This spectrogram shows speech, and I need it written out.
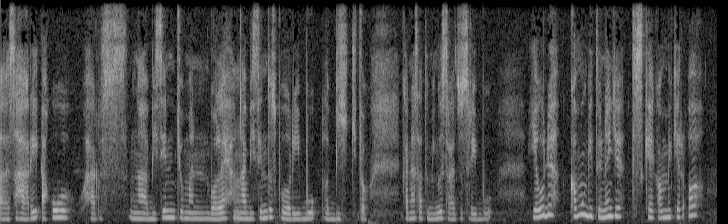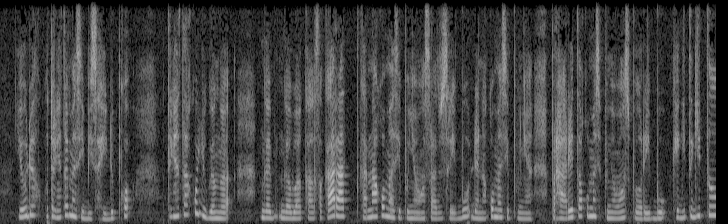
uh, sehari aku harus ngabisin cuman boleh ngabisin tuh sepuluh ribu lebih gitu karena satu minggu seratus ribu. Ya udah kamu gituin aja. Terus kayak kamu mikir oh ya udah aku ternyata masih bisa hidup kok. Ternyata aku juga nggak nggak nggak bakal sekarat karena aku masih punya uang seratus ribu dan aku masih punya per hari tuh aku masih punya uang sepuluh ribu. Kayak gitu gitu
